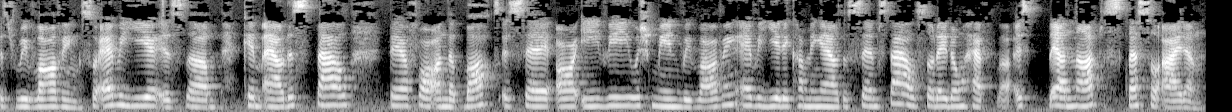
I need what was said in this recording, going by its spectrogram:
it's revolving so every year is um, came out this style Therefore, on the box, it say REV, which means revolving. Every year they're coming out the same style, so they don't have, uh, they are not special item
